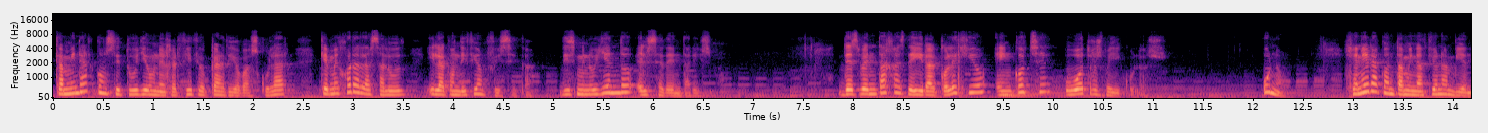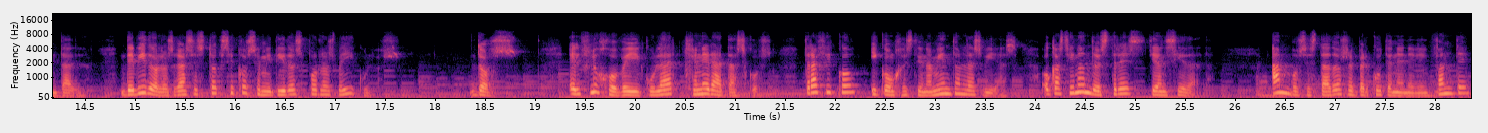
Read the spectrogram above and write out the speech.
Caminar constituye un ejercicio cardiovascular que mejora la salud y la condición física, disminuyendo el sedentarismo. Desventajas de ir al colegio en coche u otros vehículos. 1. Genera contaminación ambiental, debido a los gases tóxicos emitidos por los vehículos. 2. El flujo vehicular genera atascos, tráfico y congestionamiento en las vías, ocasionando estrés y ansiedad. Ambos estados repercuten en el infante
